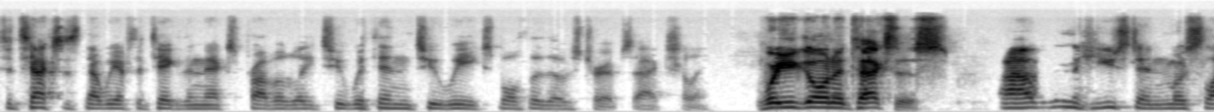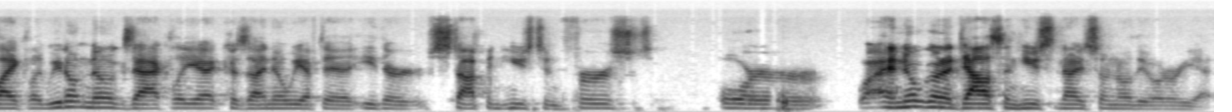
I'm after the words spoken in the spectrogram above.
to Texas that we have to take the next probably two within two weeks. Both of those trips, actually. Where are you going in Texas? Uh, we're in Houston, most likely. We don't know exactly yet because I know we have to either stop in Houston first, or well, I know we're going to Dallas and Houston. I just don't know the order yet.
